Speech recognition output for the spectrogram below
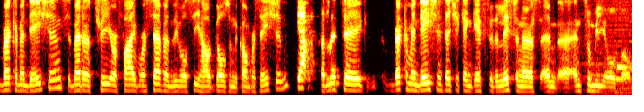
recommendations, whether three or five or seven, we will see how it goes in the conversation. Yeah. But let's say recommendations that you can give to the listeners and uh, and to me also.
